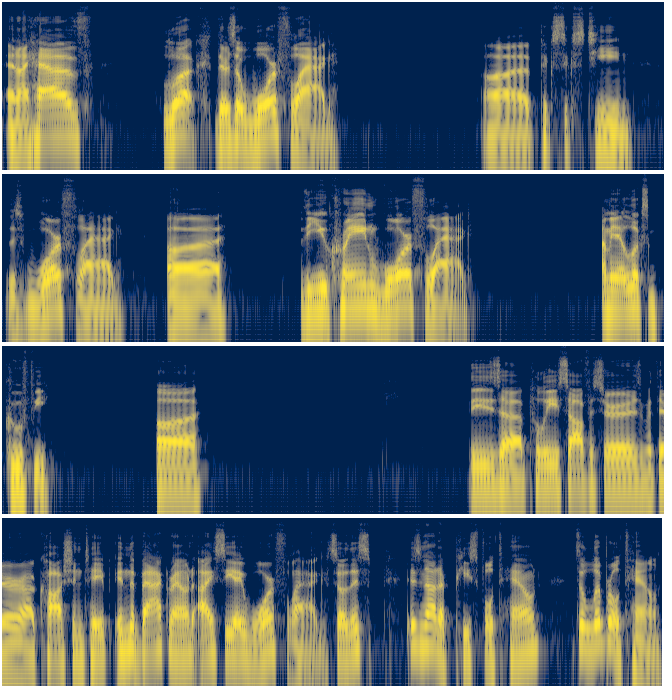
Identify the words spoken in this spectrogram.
And I have, look, there's a war flag. Uh, pick 16. This war flag. Uh, the Ukraine war flag. I mean, it looks goofy. Uh, these uh, police officers with their uh, caution tape. In the background, I see a war flag. So this is not a peaceful town, it's a liberal town.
